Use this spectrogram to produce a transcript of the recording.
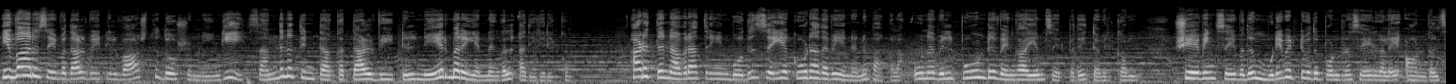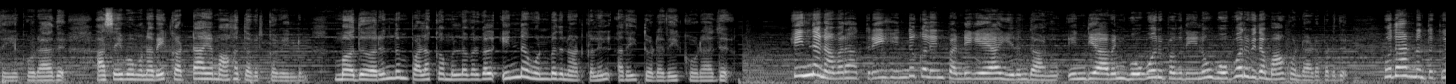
இவ்வாறு செய்வதால் வீட்டில் வாஸ்து தோஷம் நீங்கி சந்தனத்தின் தாக்கத்தால் வீட்டில் நேர்மறை எண்ணங்கள் அதிகரிக்கும். அடுத்து நவராத்திரியின் போது செய்யக்கூடாதவை என்னென்னு பார்க்கலாம். உணவில் பூண்டு வெங்காயம் சேர்ப்பதை தவிர்க்கும். ஷேவிங் செய்வது முடிவெட்டுவது போன்ற செயல்களை ஆண்கள் செய்யக்கூடாது. அசைவ உணவை கட்டாயமாக தவிர்க்க வேண்டும். மது அருந்தும் பழக்கமுள்ளவர்கள் இந்த ஒன்பது நாட்களில் அதை தொடவே கூடாது. இந்த நவராத்திரி இந்துக்களின் பண்டிகையாக இருந்தாலும் இந்தியாவின் ஒவ்வொரு பகுதியிலும் ஒவ்வொரு விதமாக கொண்டாடப்படுது. உதாரணத்துக்கு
